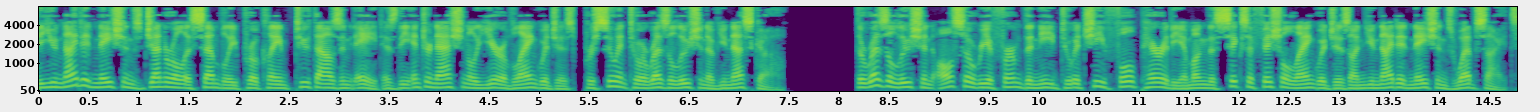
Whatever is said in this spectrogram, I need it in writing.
The United Nations General Assembly proclaimed 2008 as the International Year of Languages, pursuant to a resolution of UNESCO. The resolution also reaffirmed the need to achieve full parity among the six official languages on United Nations websites.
